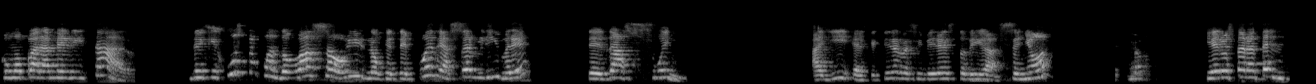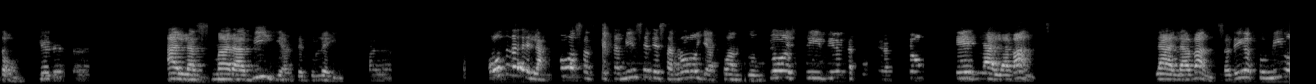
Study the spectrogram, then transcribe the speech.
Como para meditar, de que justo cuando vas a oír lo que te puede hacer libre, te da sueño. allí, el que quiere recibir esto, diga, Señor, quiero estar atento a las maravillas de tu ley. Otra de las cosas que también se desarrolla cuando yo estoy viendo la congregación es la alabanza. La alabanza. Diga conmigo,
